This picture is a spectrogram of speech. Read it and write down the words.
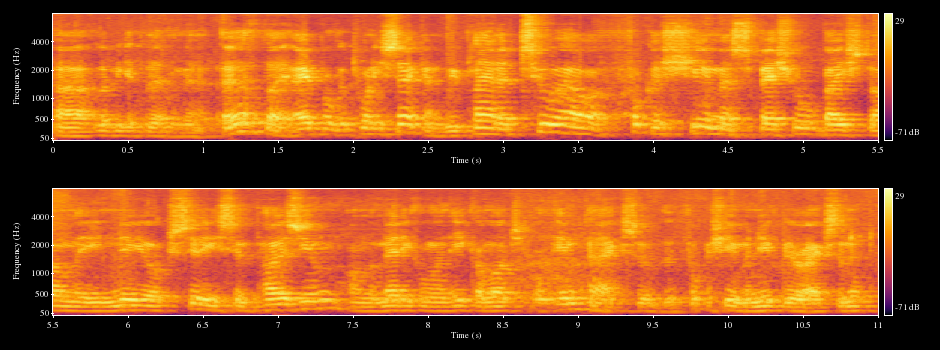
Uh, let me get to that in a minute. Earth Day, April the 22nd. We plan a two-hour Fukushima special based on the New York City Symposium on the medical and ecological impacts of the Fukushima nuclear accident,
